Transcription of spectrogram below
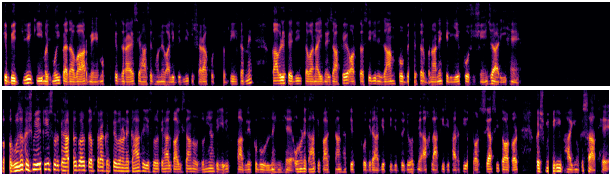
کہ بجلی کی مجموعی پیداوار میں مختلف ذرائع سے حاصل ہونے والی بجلی کی شرح کو تبدیل کرنے، قابل تجدید توانائی میں اضافے اور ترسیلی نظام کو بہتر بنانے کے لیے کوششیں جاری ہیں۔ مقبوضہ کشمیر کی صورتحال پر تبصرہ کرتے ہوئے انہوں نے کہا کہ یہ صورتحال پاکستان اور دنیا کے لیے بھی قابل قبول نہیں ہے۔ انہوں نے کہا کہ پاکستان حقیقت کو درادیت کی جد و جہد میں اخلاقی، سفارتی اور سیاسی طور پر کشمیری بھائیوں کے ساتھ ہے۔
